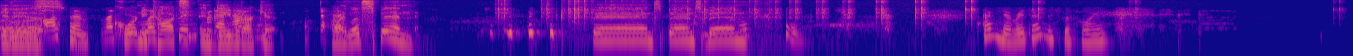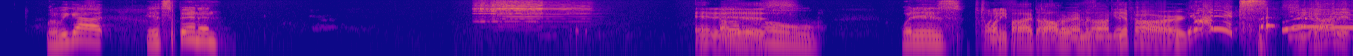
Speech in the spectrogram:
It All is- right. Awesome. Let's, Courtney let's Cox spin and David Arquette. All right, let's spin. Spin, spin, spin. I've never done this before. What do we got? It's spinning. And it is Oh, what is? twenty-five dollar Amazon gift card. Got it! She got it.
